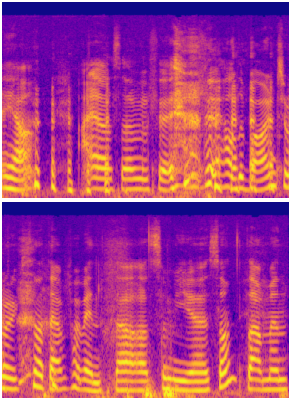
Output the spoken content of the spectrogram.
Ja. Nei, altså, før, før jeg hadde barn, så var det ikke sånn at jeg forventa så mye sånt, da. Men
